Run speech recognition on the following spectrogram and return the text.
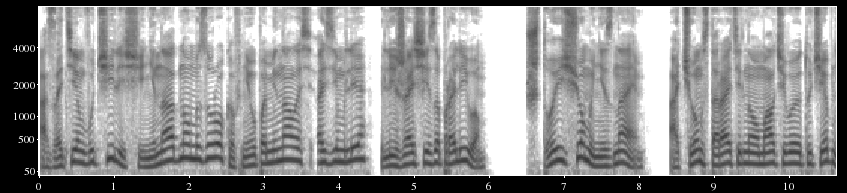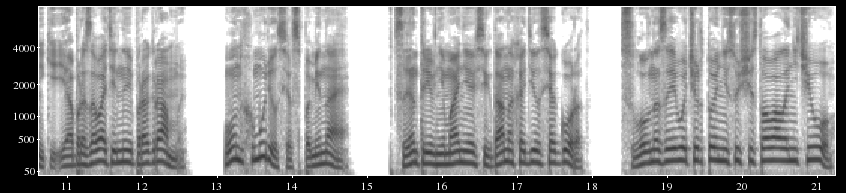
а затем в училище ни на одном из уроков не упоминалось о земле, лежащей за проливом? Что еще мы не знаем? О чем старательно умалчивают учебники и образовательные программы? Он хмурился, вспоминая. В центре внимания всегда находился город. Словно за его чертой не существовало ничего.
